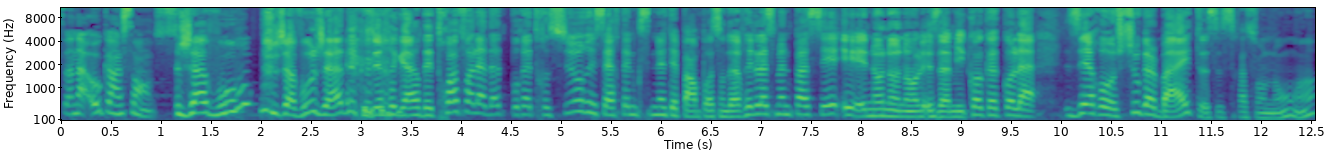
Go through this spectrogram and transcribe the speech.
Ça n'a aucun sens. J'avoue, j'avoue, Jade, que j'ai regardé trois fois la date pour être sûre et certaine que ce n'était pas un poisson d'avril la semaine passée. Et non, non, non, les amis, Coca-Cola Zero Sugar Bite, ce sera son nom, hein,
